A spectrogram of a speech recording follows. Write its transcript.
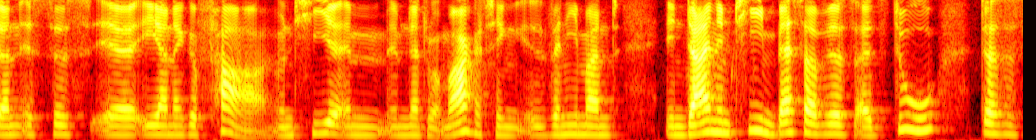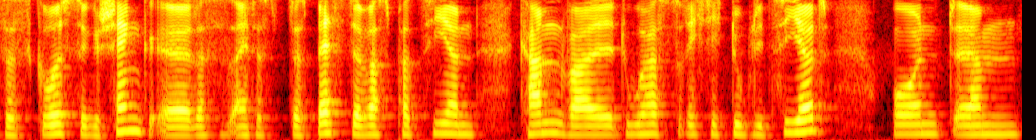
dann ist es eher eine Gefahr. Und hier im, im Network Marketing, wenn jemand in deinem Team besser wird als du, das ist das größte Geschenk. Äh, das ist eigentlich das, das Beste, was passieren kann, weil du hast richtig dupliziert. Und ähm,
